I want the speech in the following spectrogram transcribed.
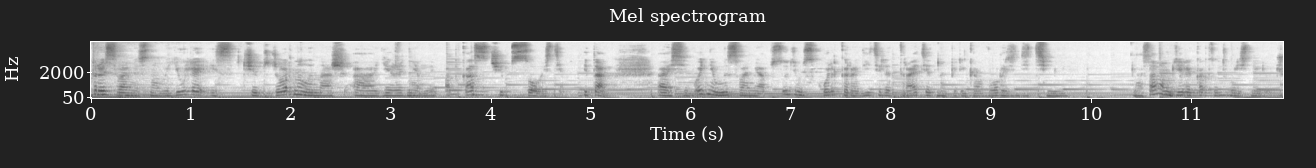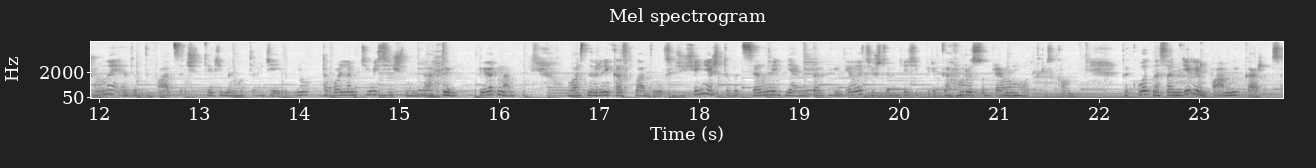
утро, с вами снова Юля из Chips Journal и наш а, ежедневный подкаст Chips Совести. Итак, а, сегодня мы с вами обсудим, сколько родители тратят на переговоры с детьми. На самом деле, как тут выяснили ученые, это 24 минуты в день. Ну, довольно оптимистичные данные, верно? У вас наверняка складывалось ощущение, что вы целыми днями только и делаете, что ведете переговоры с упрямым отпрыском. Так вот, на самом деле, вам не кажется.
